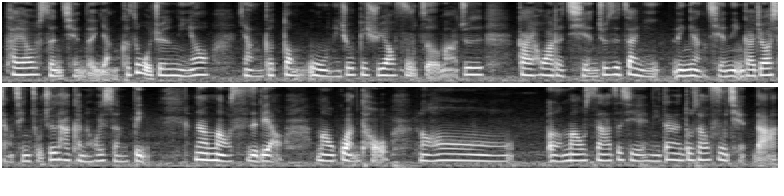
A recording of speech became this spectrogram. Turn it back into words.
他要省钱的养。可是我觉得你要养个动物，你就必须要负责嘛，就是该花的钱，就是在你领养前你应该就要想清楚，就是他可能会生病，那猫饲料、猫罐头，然后呃猫砂这些，你当然都是要付钱的。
